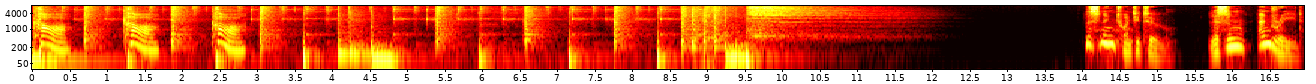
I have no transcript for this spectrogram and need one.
Car, car, car. Listening 22. Listen and read.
